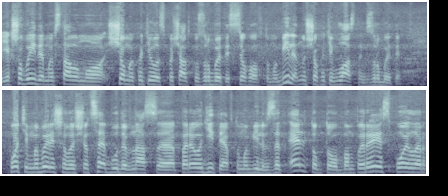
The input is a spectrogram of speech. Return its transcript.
Якщо вийде, ми вставимо, що ми хотіли спочатку зробити з цього автомобіля, ну що хотів власник зробити. Потім ми вирішили, що це буде в нас е, переодіти автомобіль в ZL, тобто бампери, спойлер,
